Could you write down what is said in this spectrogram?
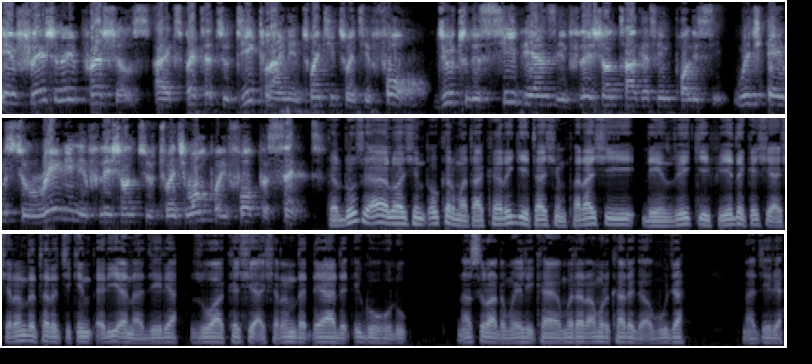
Inflationary pressures are expected to decline in 2024 due to the CBN's inflation targeting policy, which aims to rein in inflation to 21.4%. Cardoso ya alwashin ɗaukar matakan rage tashin farashi da yanzu yake fiye da kashi 29 cikin 100 a Najeriya zuwa kashi 21.4. Nasiru da Maili kayan murar Amurka daga Abuja, Najeriya.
